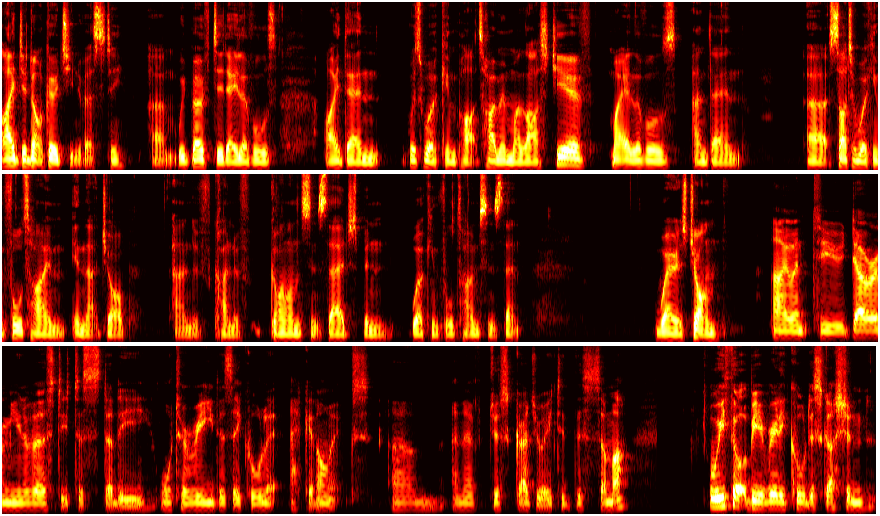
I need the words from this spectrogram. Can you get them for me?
I did not go to university. Um, we both did A levels. I then was working part time in my last year of my A levels and then uh, started working full time in that job and have kind of gone on since there, just been working full time since then. Whereas John, I went to Durham University to study, or to read as they call it, economics, um, and I've just graduated this summer. We thought it'd be a really cool discussion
